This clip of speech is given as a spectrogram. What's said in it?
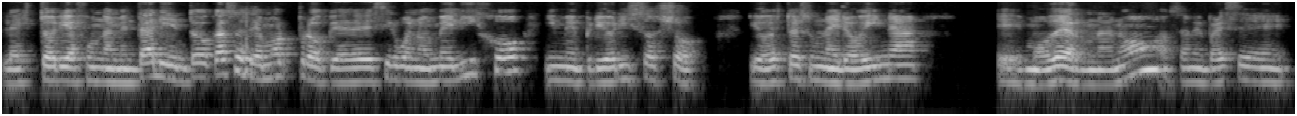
la historia fundamental y en todo caso es de amor propio, de decir, bueno, me elijo y me priorizo yo. Digo, esto es una heroína eh, moderna, ¿no? O sea, me parece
